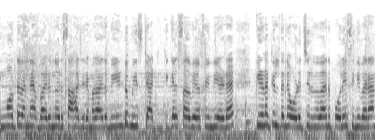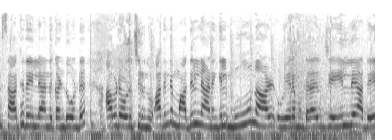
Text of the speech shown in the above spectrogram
ഇങ്ങോട്ട് തന്നെ വരുന്ന ഒരു സാഹചര്യം. അതായത് വീണ്ടും ഈ സ്റ്റാറ്റിസ്റ്റിക്കൽ സർവേ ഓഫ് ഇന്ത്യയുടെ കിണറ്റിൽ തന്നെ ഒളിച്ചിരുന്നു. അതായത് പോലീസ് ഇനി വരാൻ സാധ്യതയില്ല എന്ന് കണ്ടുകൊണ്ട് അവിടെ ഒളിച്ചിരുന്നു. അതിന്റെ മതിലിനാണെങ്കിൽ മൂന്നാൾ ഉയരമുണ്ട്. അതായത് ജയിലിലെ അതേ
